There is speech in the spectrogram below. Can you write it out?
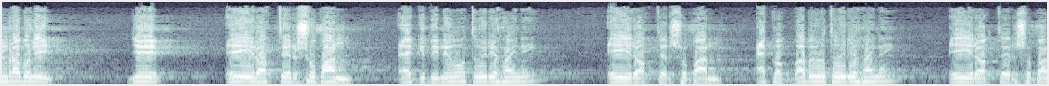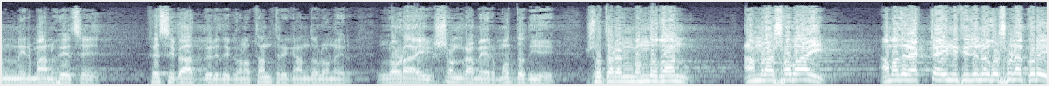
আমরা বলি যে এই রক্তের সোপান একদিনেও তৈরি হয়নি এই রক্তের সোপান এককভাবেও তৈরি হয় নাই, এই রক্তের সোপান নির্মাণ হয়েছে ফেসিবাদ বিরোধী গণতান্ত্রিক আন্দোলনের লড়াই সংগ্রামের মধ্য দিয়ে। সুতরাং বন্ধুগণ, আমরা সবাই আমাদের একটাই নীতি যেন ঘোষণা করি,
